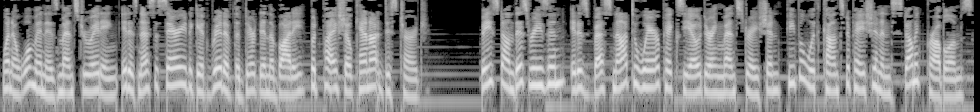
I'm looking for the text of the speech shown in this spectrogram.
When a woman is menstruating, it is necessary to get rid of the dirt in the body, but Pixiu cannot discharge. Based on this reason, it is best not to wear Pixiu during menstruation, people with constipation and stomach problems.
